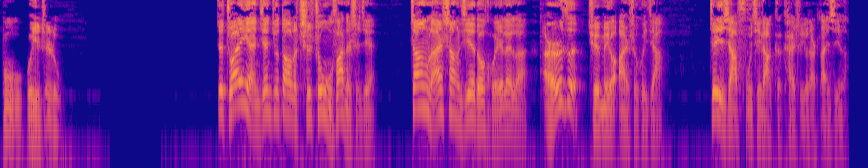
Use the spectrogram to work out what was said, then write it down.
不归之路。这转眼间就到了吃中午饭的时间。张兰上街都回来了，儿子却没有按时回家，这下夫妻俩可开始有点担心了。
